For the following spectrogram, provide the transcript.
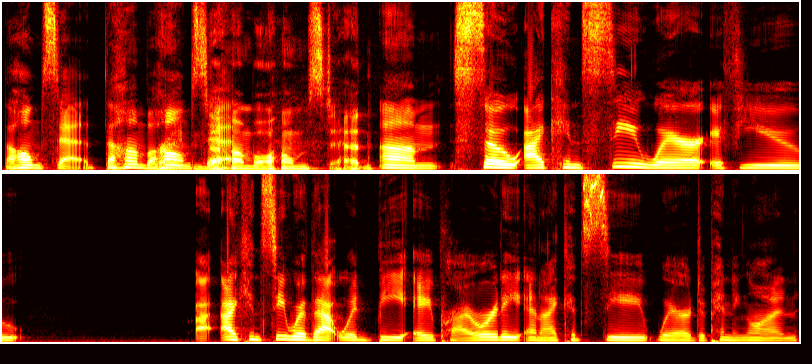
the homestead, the humble Right, homestead. The humble homestead. Um, so I can see where if you, I, I can see where that would be a priority, and I could see where depending on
